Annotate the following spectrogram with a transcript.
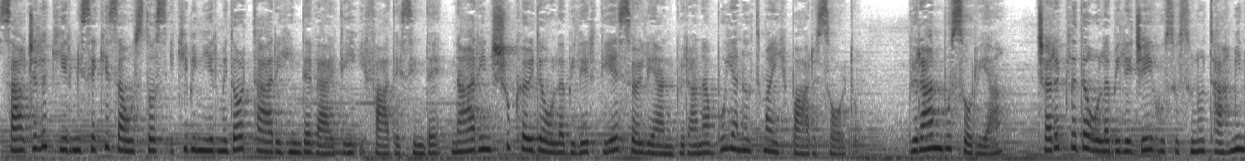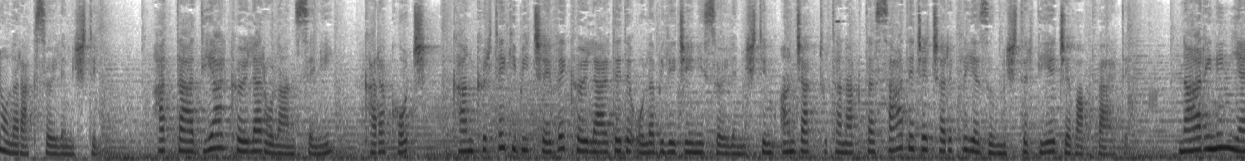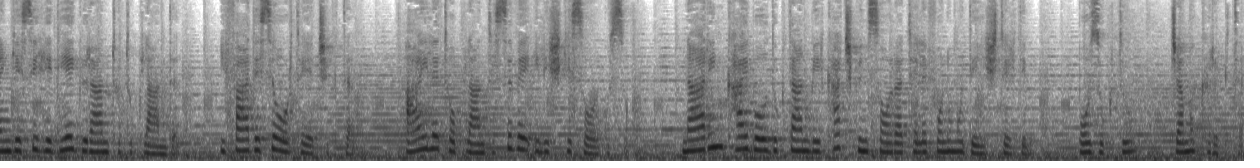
Savcılık 28 Ağustos 2024 tarihinde verdiği ifadesinde Narin şu köyde olabilir diye söyleyen Güran'a bu yanıltma ihbarı sordu. Güran bu soruya, Çarıklı'da olabileceği hususunu tahmin olarak söylemiştim. Hatta diğer köyler olan Seni, Karakoç, Kankırte gibi çevre köylerde de olabileceğini söylemiştim ancak tutanakta sadece Çarıklı yazılmıştır diye cevap verdi. Nari'nin yengesi Hediye Güran tutuklandı. İfadesi ortaya çıktı. Aile toplantısı ve ilişki sorgusu. Narin kaybolduktan birkaç gün sonra telefonumu değiştirdim. Bozuktu, camı kırıktı.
